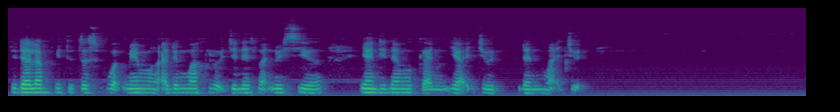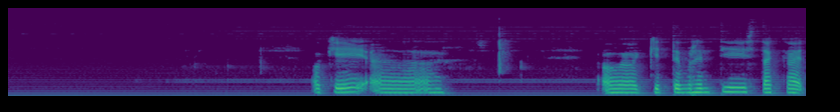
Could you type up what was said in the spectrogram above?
di dalam pintu tersebut memang ada makhluk jenis manusia yang dinamakan Ya'jud dan Ma'jud. Okey, uh, uh, kita berhenti setakat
